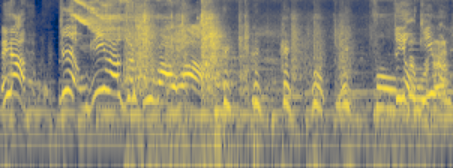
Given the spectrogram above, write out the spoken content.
哎呀，这有地方搁书包啊！这有地方搁。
